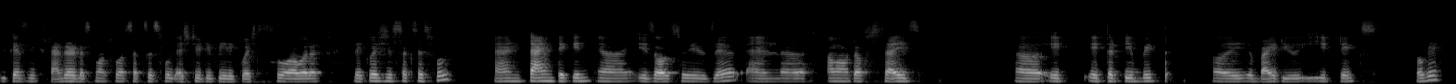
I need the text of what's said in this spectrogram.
you can see standard response for successful http request so our request is successful and time taken uh, is also is there and uh, amount of size uh, 8 830 bit uh, byte you it takes okay.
